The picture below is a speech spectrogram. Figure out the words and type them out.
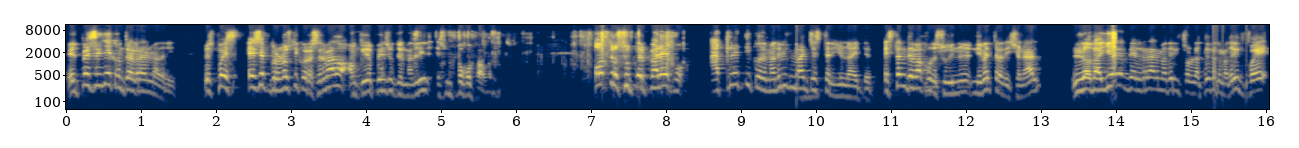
el PSG contra el Real Madrid. Después, ese pronóstico reservado, aunque yo pienso que el Madrid es un poco favorito. Otro super parejo, Atlético de Madrid, Manchester United. Están debajo de su ni- nivel tradicional. Lo de ayer del Real Madrid sobre el Atlético de Madrid fue,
